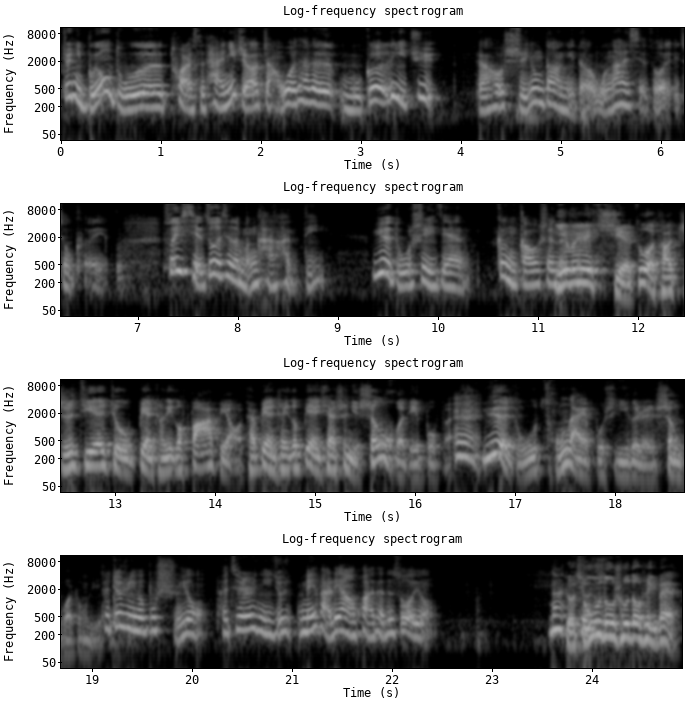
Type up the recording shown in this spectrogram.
就你不用读托尔斯泰，你只要掌握他的五个例句，然后使用到你的文案写作里就可以了。所以写作现在门槛很低，阅读是一件更高深的。因为写作它直接就变成了一个发表，它变成一个变现，是你生活的一部分。嗯，阅读从来不是一个人生活中的一部分。它就是因为不实用，它其实你就没法量化它的作用。那就读不读书都是一辈子。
